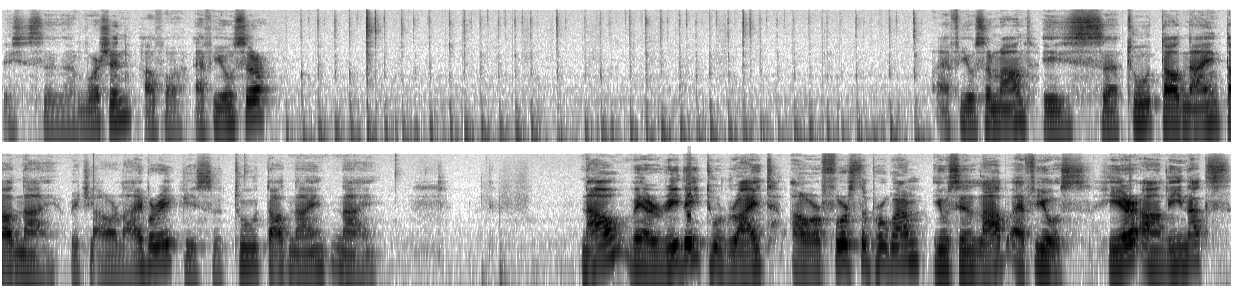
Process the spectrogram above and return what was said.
This is the version of a FUSER. FUSER mount is uh, 2.9.9, which is our library is 2.99. Now we are ready to write our first program using libfuse. Here on Linux,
